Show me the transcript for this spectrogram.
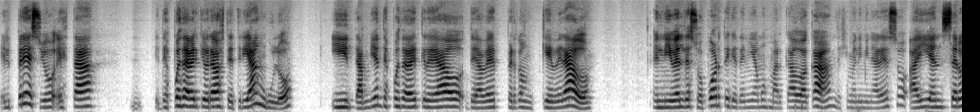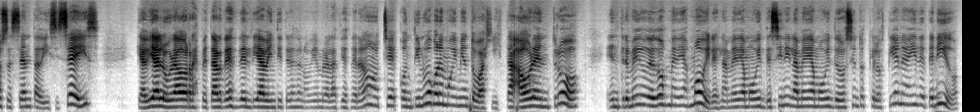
El precio está después de haber quebrado este triángulo y también después de haber creado, de haber, perdón, quebrado el nivel de soporte que teníamos marcado acá, déjeme eliminar eso, ahí en 0.6016, que había logrado respetar desde el día 23 de noviembre a las 10 de la noche, continuó con el movimiento bajista, ahora entró entre medio de dos medias móviles, la media móvil de 100 y la media móvil de 200 que los tiene ahí detenido.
